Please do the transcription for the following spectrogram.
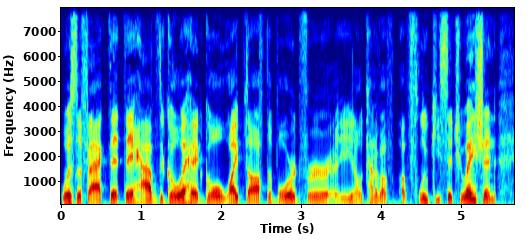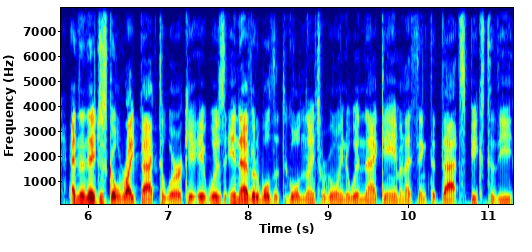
was the fact that they have the go-ahead goal wiped off the board for you know kind of a, a fluky situation, and then they just go right back to work. It, it, was inevitable that the Golden Knights were going to win that game, and I think that that speaks to the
